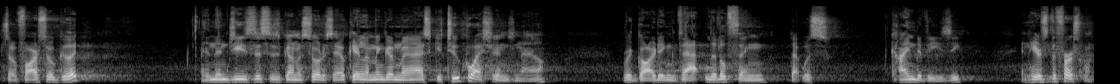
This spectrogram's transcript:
So far, so good. And then Jesus is going to sort of say, okay, let me, to ask you two questions now regarding that little thing that was kind of easy. And here's the first one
